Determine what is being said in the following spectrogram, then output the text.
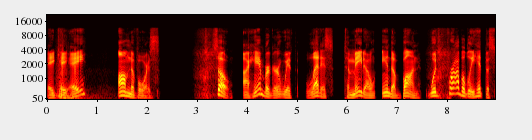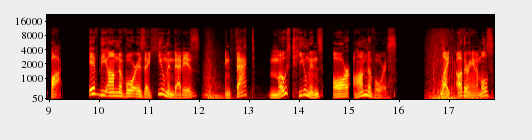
aka omnivores. So, a hamburger with lettuce, tomato, and a bun would probably hit the spot. If the omnivore is a human, that is. In fact, most humans are omnivores. Like other animals,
